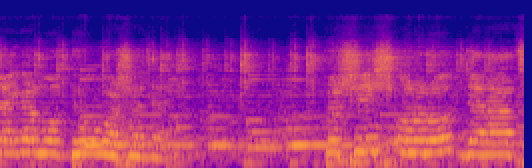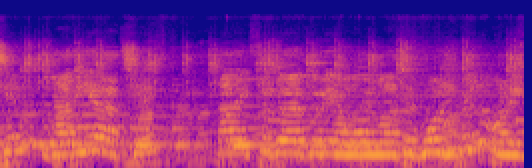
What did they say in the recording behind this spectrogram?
জায়গার মধ্যেও বসা যায়। তো শেষ অনুরোধ, যারা আছেন, দাঁড়িয়ে আছেন, তারা একটু দয়া করে আমাদের মাঝে বসবেন, অনেক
